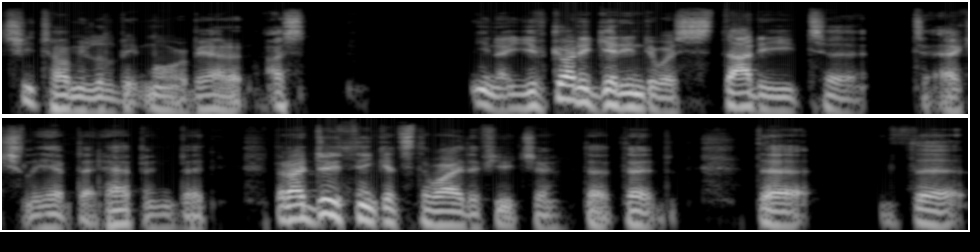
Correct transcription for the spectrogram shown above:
she told me a little bit more about it. I, you know, you've got to get into a study to, to actually have that happen. But, but I do think it's the way of the future that, that the, the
